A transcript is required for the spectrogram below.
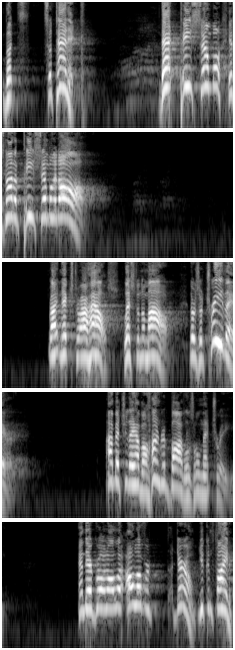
but satanic. That peace symbol is not a peace symbol at all. Right next to our house, less than a mile, there's a tree there. I bet you they have a hundred bottles on that tree. And they're growing all, all over Durham. You can find them.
